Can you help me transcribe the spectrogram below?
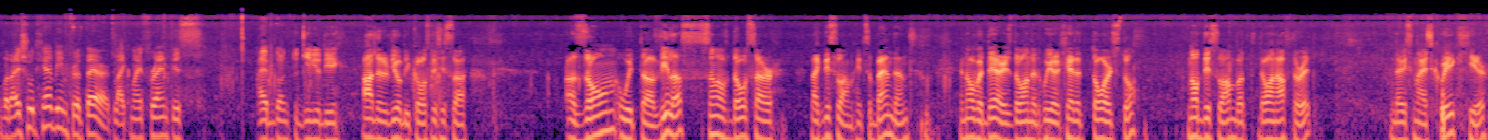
But I should have been prepared. Like my friend is I'm going to give you the other view because this is a a zone with uh, villas. Some of those are like this one it's abandoned. And over there is the one that we are headed towards to. Not this one but the one after it. There is a nice creek here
